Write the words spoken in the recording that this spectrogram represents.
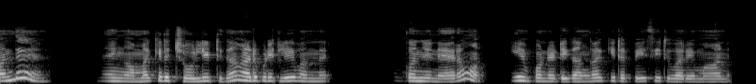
வந்தேன்? நான் எங்க அம்மா கிட்ட சொல்லிட்டு தான் அடுப்படிக்குள்ளேயே வந்தேன். கொஞ்ச நேரம் என் பொண்டாட்டி கங்கா கிட்ட பேசிட்டு வரேமான்னு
